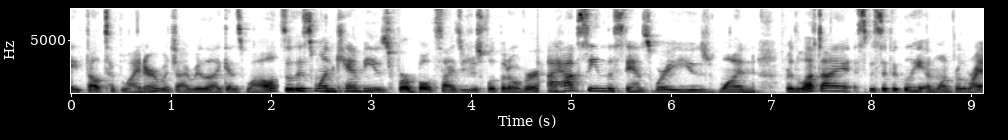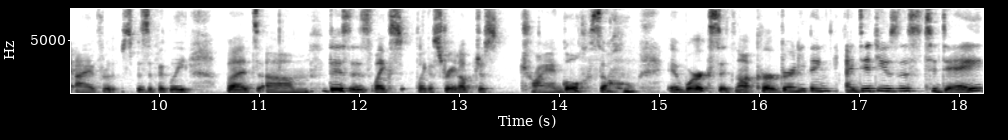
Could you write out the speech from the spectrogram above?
a felt tip liner, which I really like as well. So this one can be used for both sides. You just flip it over. I have seen the stamps where you use one for the left eye specifically and one for the right eye for specifically, but um, this is like like a straight up just triangle, so it works. It's not curved or anything. I did use this today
